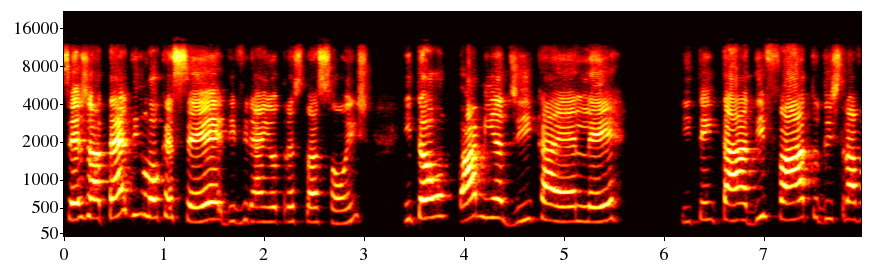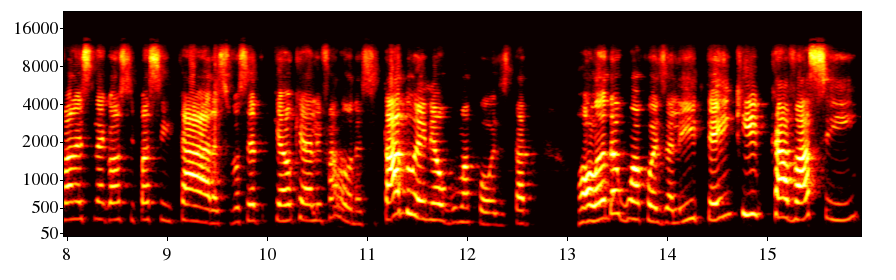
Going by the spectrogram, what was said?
seja até de enlouquecer, de virar em outras situações. Então, a minha dica é ler e tentar, de fato, destravar nesse negócio, tipo assim, cara, se você quer o que ela falou, né? Se tá doendo em alguma coisa, se tá rolando alguma coisa ali, tem que cavar sim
